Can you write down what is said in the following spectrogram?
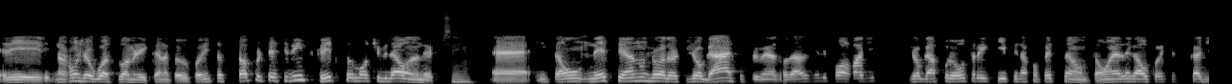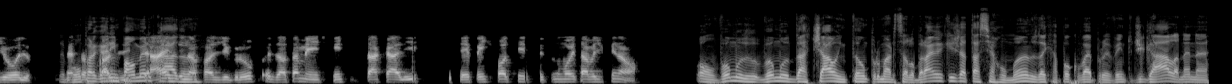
ele não jogou a Sul-Americana pelo Corinthians só por ter sido inscrito pelo Montevideo Under. Sim. É, então, nesse ano, um jogador que jogar essas primeiras rodadas, ele pode jogar por outra equipe na competição. Então, é legal o Corinthians ficar de olho É bom fases garimpar o mercado, né? Na fase de grupo, exatamente. Quem se destacar ali, de repente, pode ser inscrito numa oitava de final. Bom, vamos, vamos dar tchau então pro Marcelo Braga, que já tá se arrumando, daqui a pouco vai pro evento de gala, né? Na,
